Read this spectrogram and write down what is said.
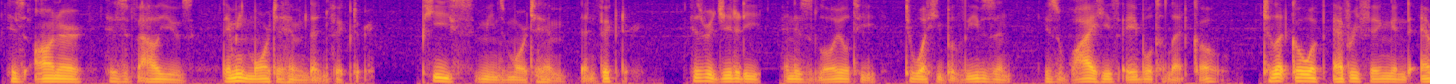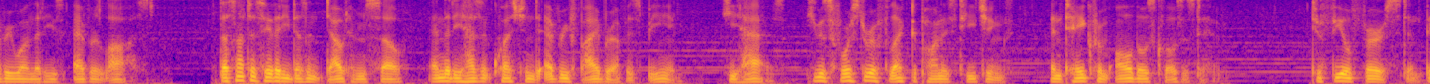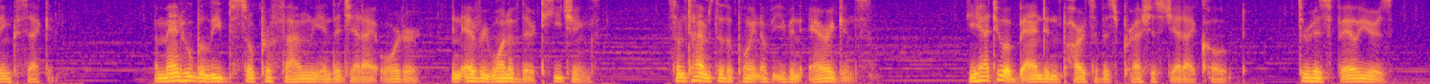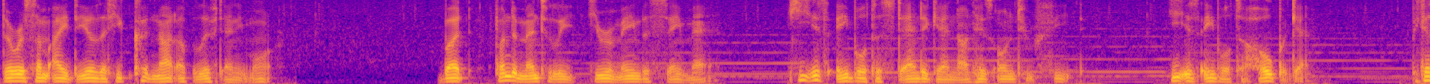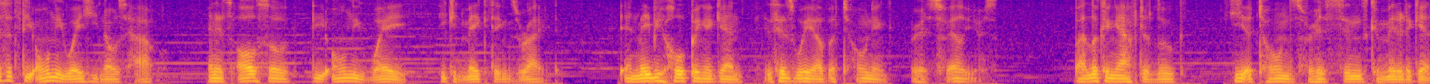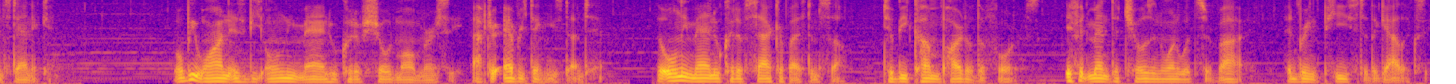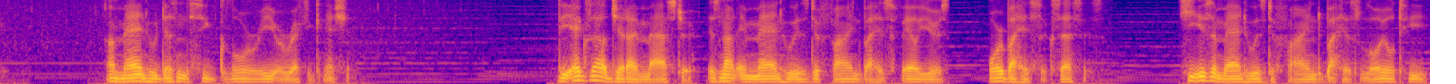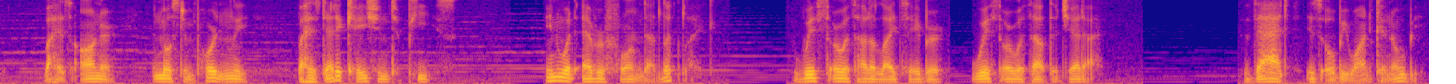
His honor, his values, they mean more to him than victory. Peace means more to him than victory. His rigidity and his loyalty to what he believes in is why he's able to let go. To let go of everything and everyone that he's ever lost. That's not to say that he doesn't doubt himself and that he hasn't questioned every fiber of his being. He has. He was forced to reflect upon his teachings and take from all those closest to him. To feel first and think second. A man who believed so profoundly in the Jedi Order, in every one of their teachings, sometimes to the point of even arrogance. He had to abandon parts of his precious Jedi code. Through his failures, there were some ideals that he could not uplift anymore. But fundamentally, he remained the same man. He is able to stand again on his own two feet. He is able to hope again. Because it's the only way he knows how. And it's also the only way he can make things right. And maybe hoping again is his way of atoning for his failures. By looking after Luke, he atones for his sins committed against Anakin. Obi-Wan is the only man who could have showed Maul mercy after everything he's done to him. The only man who could have sacrificed himself to become part of the Force, if it meant the Chosen One would survive and bring peace to the galaxy. A man who doesn't seek glory or recognition. The exiled Jedi Master is not a man who is defined by his failures or by his successes. He is a man who is defined by his loyalty, by his honor, and most importantly, by his dedication to peace, in whatever form that looked like, with or without a lightsaber, with or without the Jedi. That is Obi Wan Kenobi.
